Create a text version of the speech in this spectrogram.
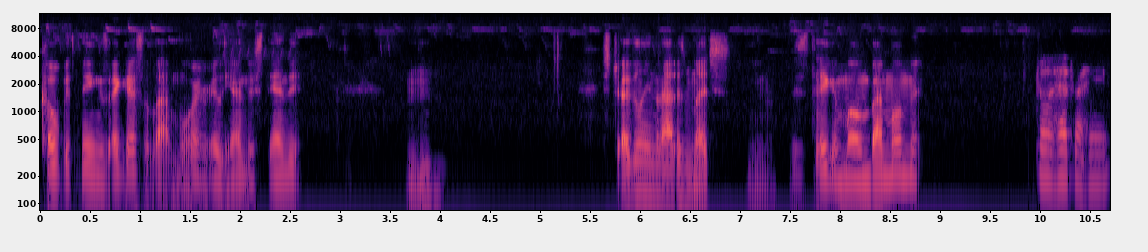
cope with things, I guess, a lot more and really understand it. Mm. Struggling, not as much. You know, just taking moment by moment. Go ahead, Rahid.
